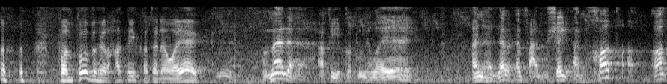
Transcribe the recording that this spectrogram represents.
فلتظهر حقيقة نواياك. وما لها حقيقة نواياي؟ أنا لم أفعل شيئا خطأ. أه؟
